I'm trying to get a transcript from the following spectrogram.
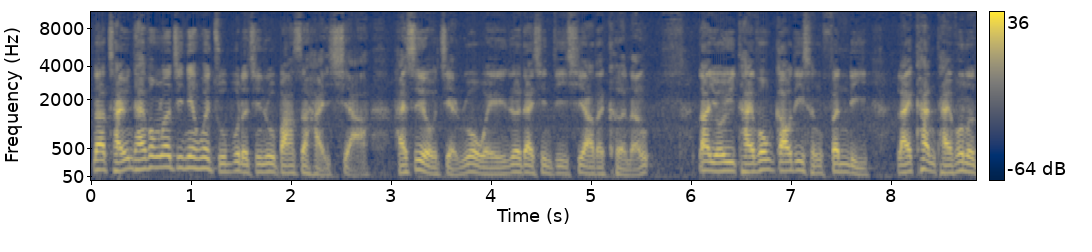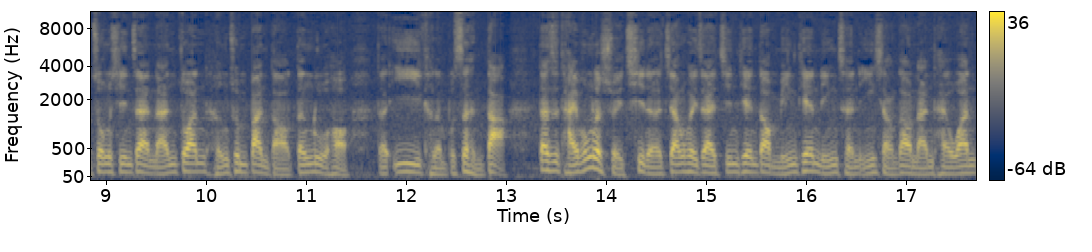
那彩云台风呢，今天会逐步的进入巴士海峡，还是有减弱为热带性低气压的可能。那由于台风高低层分离来看，台风的中心在南端恒春半岛登陆哈的意义可能不是很大，但是台风的水汽呢将会在今天到明天凌晨影响到南台湾。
